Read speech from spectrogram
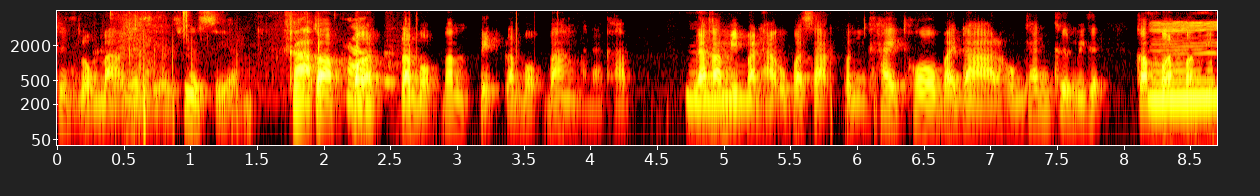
ขึ้นโรงพยาบาลจะเสียชื่อเสียงครับก็เปิดระบบบ้างปิดระบบบ้างนะครับอืมแล้วก็มีปัญหาอุปสรรคคนไข้โทรไปด่าของท่านขึ้นไม่ขึ้น ก็เปิดอืมเปิดปิด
